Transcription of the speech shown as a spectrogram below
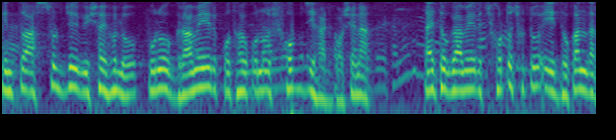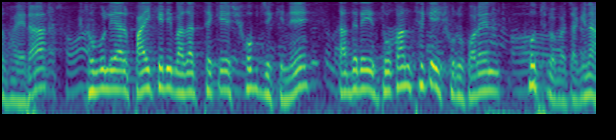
কিন্তু আশ্চর্যের বিষয় হলো পুরো গ্রামের কোথাও কোনো সবজি হাট বসে না। তাই তো গ্রামের ছোট ছোট এই দোকানদার ভাইরা ধুবুলিয়ার পাইকারি বাজার থেকে সবজি কিনে তাদের এই দোকান থেকেই শুরু করেন খুচরো বেচা কিনা।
